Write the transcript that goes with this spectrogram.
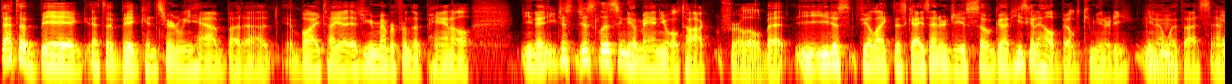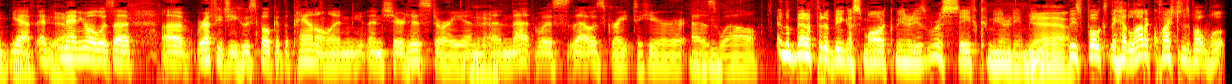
that's a big that's a big concern we have. But uh, boy, I tell you, if you remember from the panel, you know, you just just listening to Emmanuel talk for a little bit, you, you just feel like this guy's energy is so good. He's going to help build community, you know, mm-hmm. with us. And Yeah, and yeah. Emmanuel was a, a refugee who spoke at the panel and, and shared his story, and, Yeah. and that was that was great to hear as mm-hmm. well. And the benefit of being a smaller community is we're a safe community. I mean, Yeah. these folks, they had a lot of questions about, well,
